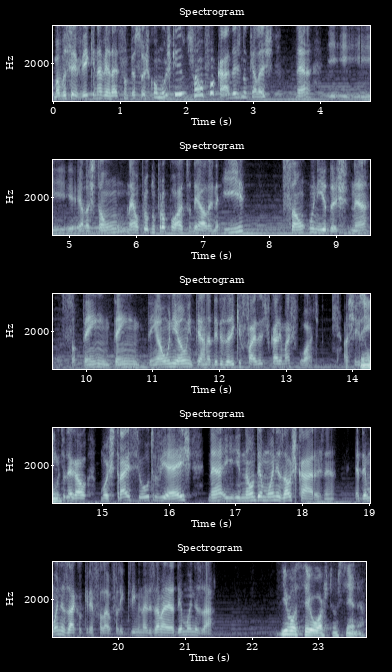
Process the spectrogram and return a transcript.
Mas você vê que na verdade são pessoas comuns que são focadas no que elas. né? E, e, elas estão né, no propósito delas, né? E são unidas, né? Tem, tem, tem a união interna deles ali que faz eles ficarem mais fortes. Achei Sim. isso muito legal. Mostrar esse outro viés, né? E, e não demonizar os caras, né? É demonizar que eu queria falar. Eu falei criminalizar, mas era demonizar. E você, Washington Senna?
